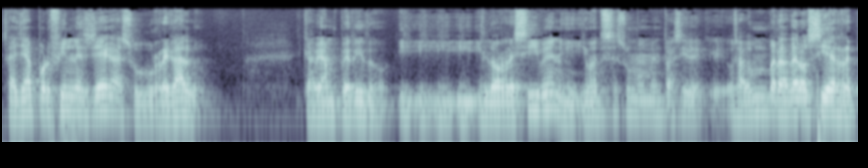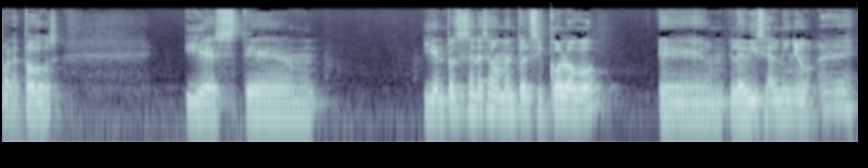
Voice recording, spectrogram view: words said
O sea, ya por fin les llega su regalo que habían pedido y, y, y, lo reciben y, y, entonces es un momento así de que, o sea, un verdadero cierre para todos. Y este... Y entonces en ese momento el psicólogo eh, le dice al niño, eh,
